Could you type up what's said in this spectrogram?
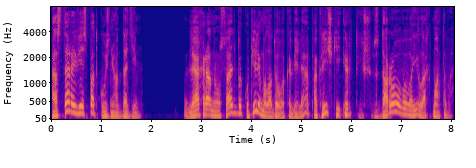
а старый весь под кузню отдадим. Для охраны усадьбы купили молодого кобеля по кличке Иртыш, здорового и лохматого.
